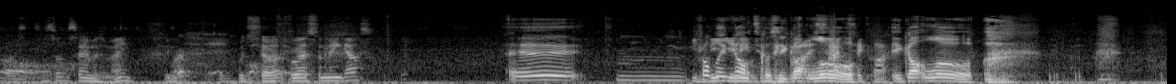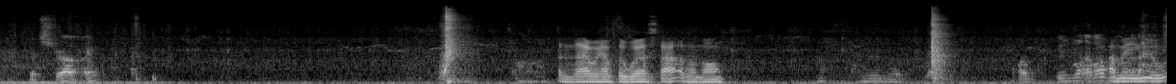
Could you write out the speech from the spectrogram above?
oh. It's not the same as me. Would you say that's worse than me, guys? Uh, mm, probably need- you not because he think got low. He got low. Good strike. And there we have the worst out of them all. Well, who's I mean, who-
